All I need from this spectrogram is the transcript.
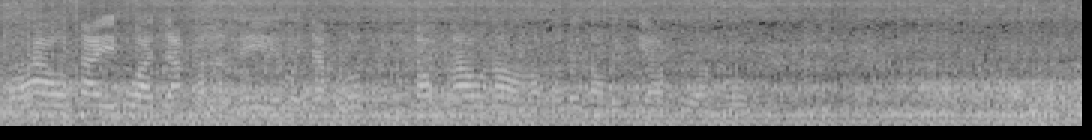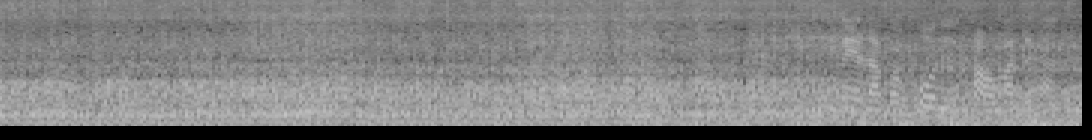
เพราะเขาใส่หัวจักรอันนั้นเด้หัวจักรรถต้องเอาเนาะมันก็เลยต้องไปเกี่ยวเครื่องออก ที่แม่เราก็ คนเขามาตรฐา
